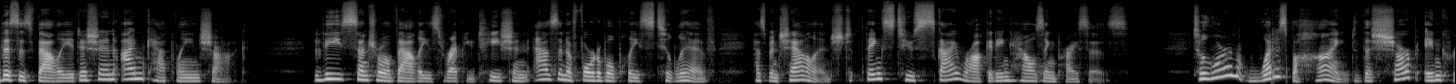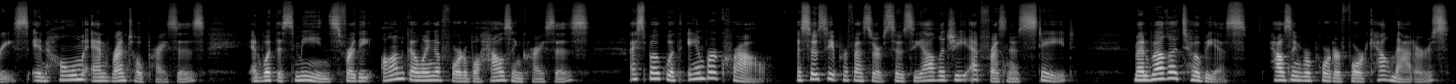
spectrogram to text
This is Valley Edition. I'm Kathleen Schock. The Central Valley's reputation as an affordable place to live has been challenged thanks to skyrocketing housing prices. To learn what is behind the sharp increase in home and rental prices and what this means for the ongoing affordable housing crisis, I spoke with Amber Crowell, Associate Professor of Sociology at Fresno State, Manuela Tobias, housing reporter for CalMatters,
